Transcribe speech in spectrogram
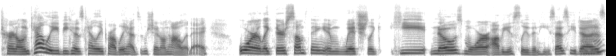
turn on Kelly because Kelly probably had some shit on Holliday. Or like there's something in which like he knows more obviously than he says he mm-hmm. does.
